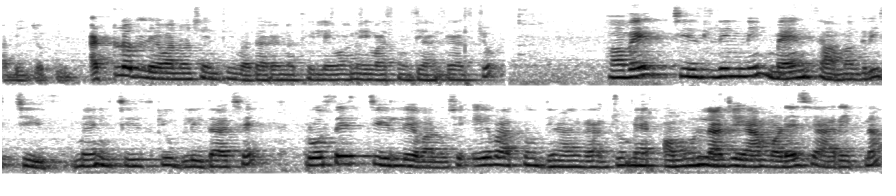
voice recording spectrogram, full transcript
આ બીજો પિંચ. આટલો જ લેવાનો છે, એનાથી વધારે નથી લેવાનો, એ વાતનું ધ્યાન રાખજો. હવે ચીઝલિંગની મેઇન સામગ્રી ચીઝ. મેં ચીઝ ક્યુબ લીધા છે. પ્રોસેસ ચીઝ લેવાનું છે, એ વાતનું ધ્યાન રાખજો. મેં અમૂલના જે આ મળે છે, આ રીતના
